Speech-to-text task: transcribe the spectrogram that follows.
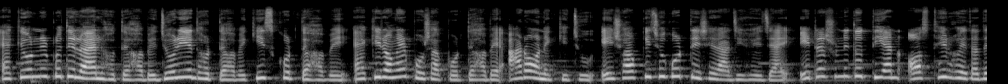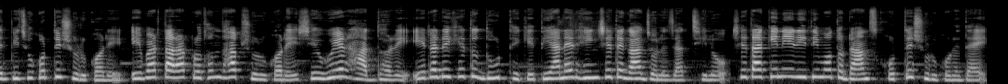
একে অন্যের প্রতি লয়াল হতে হবে, জড়িয়ে ধরতে হবে কিস করতে হবে, একই রঙের পোশাক পরতে হবে, আরও অনেক কিছু। এই সব কিছু করতে সে রাজি হয়ে যায়। এটা শুনে তো তিয়ান অস্থির হয়ে তাদের পিছু করতে শুরু করে। এবার তারা প্রথম ধাপ শুরু করে। সে হুইয়ের হাত ধরে। এটা দেখে তো দূর থেকে তিয়ানের হিংসেতে গা জ্বলে যাচ্ছিল। সে তাকে নিয়ে রীতিমতো ডান্স করতে শুরু করে দেয়।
